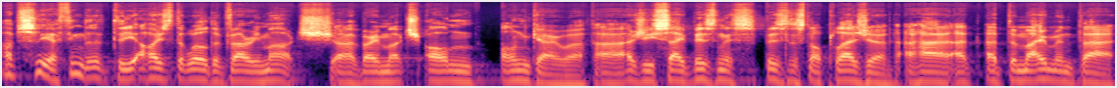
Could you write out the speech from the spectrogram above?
Absolutely, I think that the eyes of the world are very much, uh, very much on on Goa. Uh, as you say, business, business, not pleasure. Uh, at, at, the moment, there,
